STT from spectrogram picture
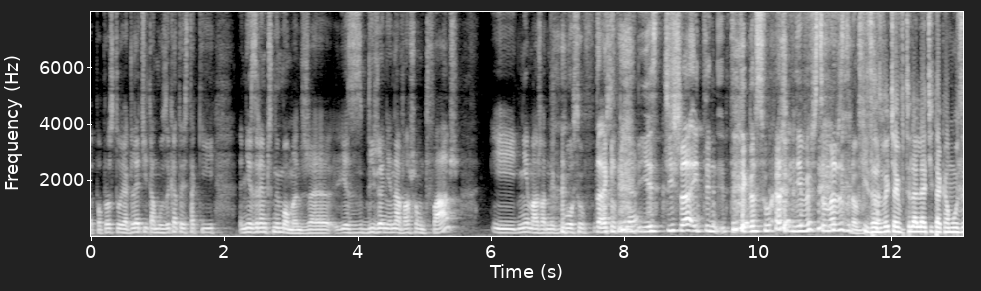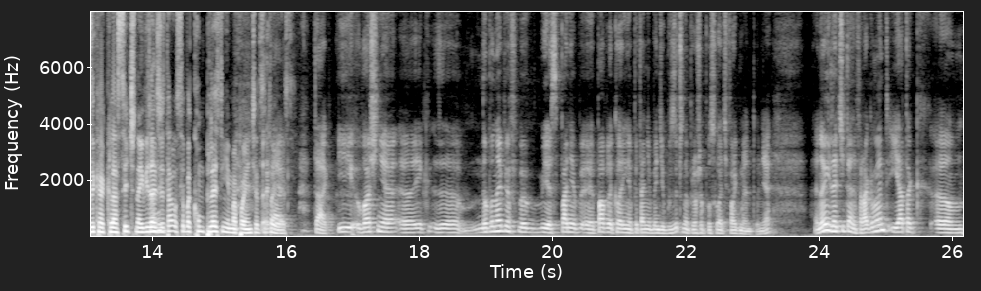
y, po prostu jak leci ta muzyka, to jest taki niezręczny moment, że jest zbliżenie na waszą twarz i nie ma żadnych głosów. Tak, głosów nie? jest cisza i ty, ty tego słuchasz i nie wiesz co masz I zrobić. zazwyczaj w tyle leci taka muzyka klasyczna i widać, że ta osoba kompletnie nie ma pojęcia, co to Tak. jest. Tak, i właśnie, e, e, no bo najpierw e, jest, panie Pawle, kolejne pytanie będzie muzyczne, proszę posłuchać fragmentu, nie? No i leci ten fragment i ja tak em,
